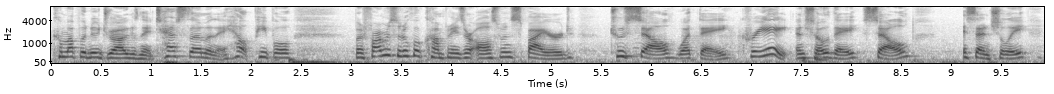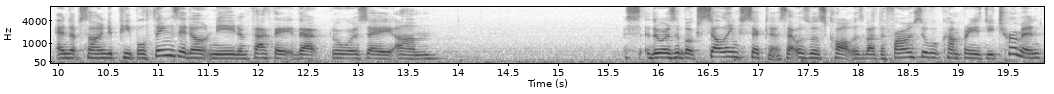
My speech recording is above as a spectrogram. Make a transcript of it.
come up with new drugs and they test them and they help people. But pharmaceutical companies are also inspired to sell what they create. And so they sell essentially end up selling to people things they don't need. In fact, they that there was a um, there was a book, Selling Sickness. That was what it was called. It was about the pharmaceutical companies determined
